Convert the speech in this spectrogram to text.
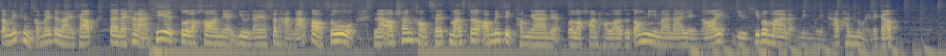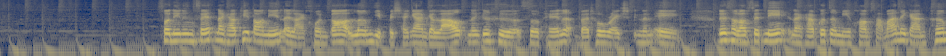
จะไม่ถึงก็ไม่เป็นไรครับ แต่ในขณะที่ตัวละครเนี่ยอยู่ในสถานะต่อสู้ และออปชันของเซต Master of Magic ทำงานเนี่ยตัวละครของเราจะต้องมีมานาอย่างน้อยอยู่ที่ประมาณ 15,000 หน่วยนะครับ ส่วนอีกหนึ่งเซตนะครับที่ตอนนี้หลายๆ คนก็เริ่มหยิบไปใช้งานกันแล้ว นั่นก็คือ Serpent Battle Rage นั่นเอง โดยสำหรับเซตนี้นะครับก็จะมีความสามารถในการเพิ่ม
